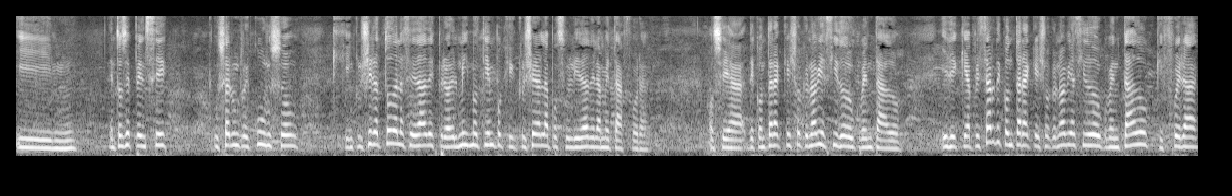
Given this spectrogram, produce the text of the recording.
Y mm, entonces pensé usar un recurso que incluyera todas las edades, pero al mismo tiempo que incluyera la posibilidad de la metáfora. O sea, de contar aquello que no había sido documentado. Y de que a pesar de contar aquello que no había sido documentado, que fuera,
